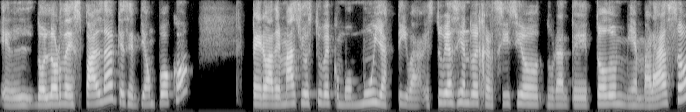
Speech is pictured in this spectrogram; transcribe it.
el dolor de espalda que sentía un poco pero además yo estuve como muy activa, estuve haciendo ejercicio durante todo mi embarazo.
